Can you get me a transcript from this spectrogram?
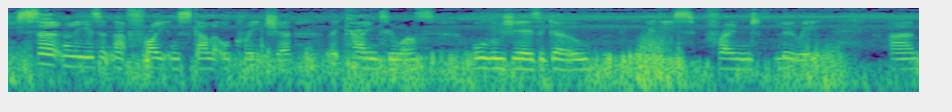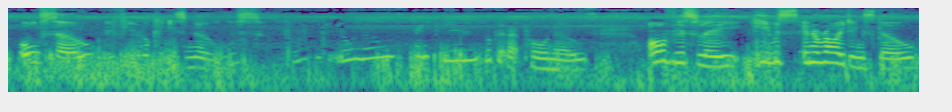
He certainly isn't that frightened skeletal creature that came to us all those years ago with his friend Louis. Um, also, if you look at his nose, look at your nose, thank you. Look at that poor nose. Obviously, he was in a riding school,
